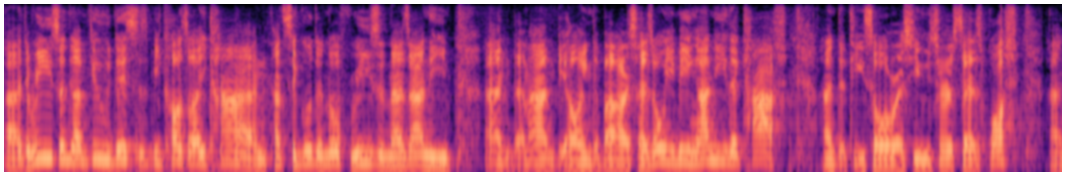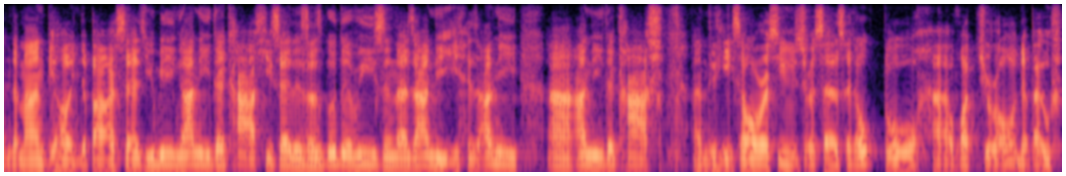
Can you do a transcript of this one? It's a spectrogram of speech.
Uh, the reason I'm doing this is because I can. That's a good enough reason as any. And the man behind the bar says, Oh, you mean Annie the cat? And the thesaurus user says, What? And the man behind the bar says, You mean Annie the cat? He said, It's as good a reason as Annie. Is Annie, uh, Annie the cat? And the thesaurus user says, I don't know uh, what you're on about,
